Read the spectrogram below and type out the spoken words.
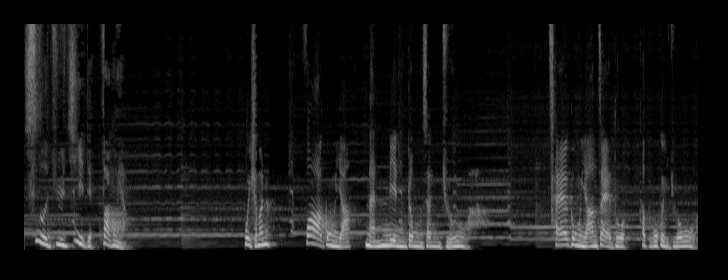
四句偈的发供养。为什么呢？法供养能令众生觉悟啊。财供养再多，他不会觉悟啊，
